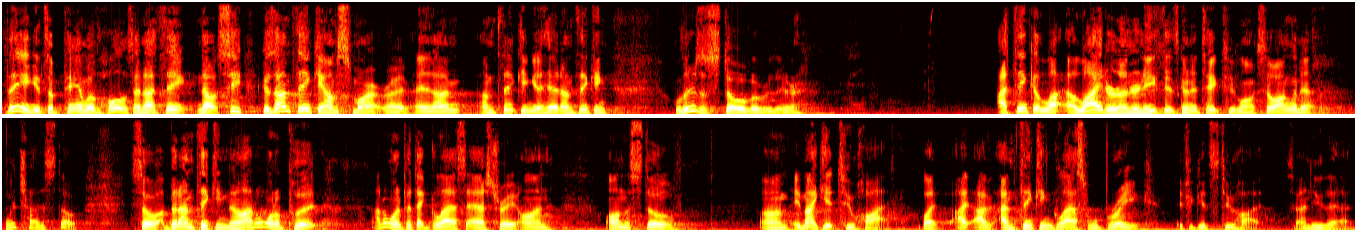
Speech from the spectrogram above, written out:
thing. It's a pan with holes. And I think, now see, because I'm thinking, I'm smart, right? And I'm, I'm thinking ahead. I'm thinking, well, there's a stove over there. I think a, li- a lighter underneath is going to take too long. So I'm going to, I'm going to try the stove. So, but I'm thinking, no, I don't want to put, I don't want to put that glass ashtray on, on the stove. Um, it might get too hot. But I, I, I'm thinking glass will break if it gets too hot. So I knew that.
